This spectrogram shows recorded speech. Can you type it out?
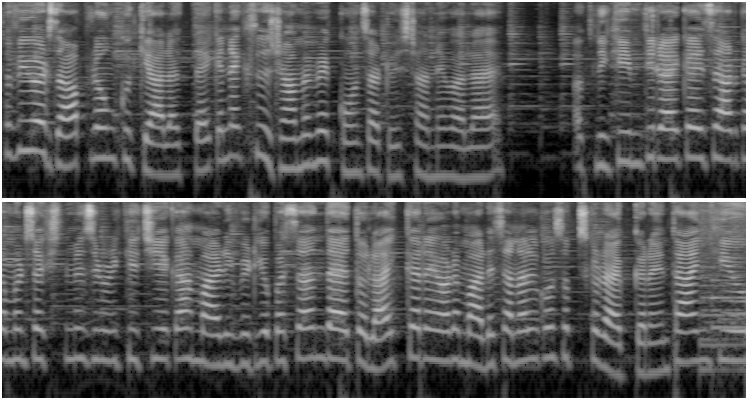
तो व्यूअर्स आप लोगों को क्या लगता है कि नेक्स्ट इस ड्रामे में कौन सा ट्विस्ट आने वाला है? अपनी कीमती राय का इजहार कमेंट सेक्शन में ज़रूर कीजिएगा। हमारी वीडियो पसंद आए तो लाइक करें और हमारे चैनल को सब्सक्राइब करें। थैंक यू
